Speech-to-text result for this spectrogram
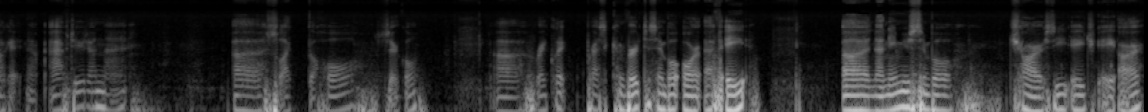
Okay, now after you've done that, uh, select the whole circle. Uh, right click, press convert to symbol or F8. Uh, now name your symbol char, C H A R,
